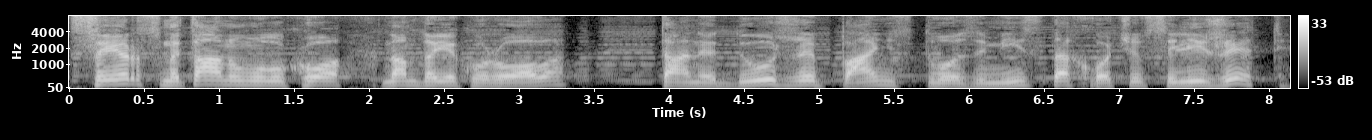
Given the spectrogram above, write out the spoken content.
Сир, сметану, молоко нам дає корова. Та не дуже панство з міста хоче в селі жити.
